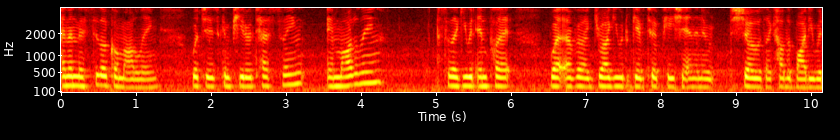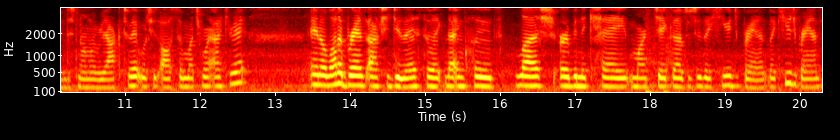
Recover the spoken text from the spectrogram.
And then there's silico modeling, which is computer testing and modeling. So, like, you would input whatever like drug you would give to a patient and then it shows like how the body would just normally react to it which is also much more accurate and a lot of brands actually do this so like that includes lush urban decay marc jacobs which is a huge brand like huge brands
